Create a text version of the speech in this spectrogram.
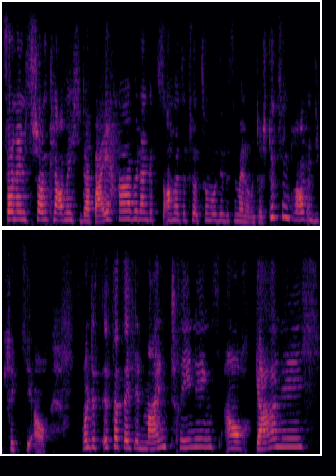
sondern es ist schon klar, wenn ich die dabei habe, dann gibt es auch mal Situationen, wo sie ein bisschen meine Unterstützung braucht und die kriegt sie auch. Und es ist tatsächlich in meinen Trainings auch gar nicht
